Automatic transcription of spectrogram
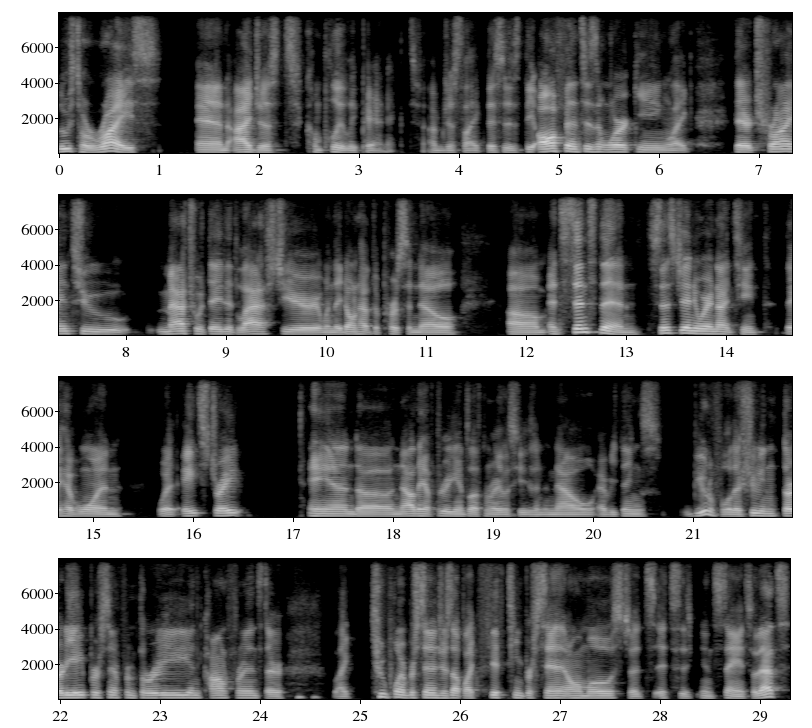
Lose to Rice, and I just completely panicked. I'm just like, this is the offense isn't working. Like they're trying to match what they did last year when they don't have the personnel. Um, and since then, since January 19th, they have won what eight straight, and uh, now they have three games left in regular season, and now everything's beautiful. They're shooting 38% from three in conference. They're like two point percentages up like 15% almost. It's it's insane. So that's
